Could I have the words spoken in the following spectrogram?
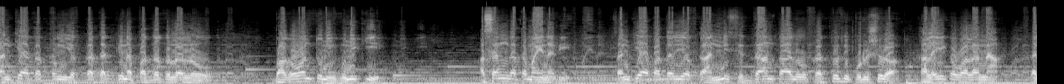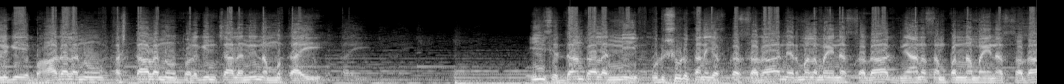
సంఖ్యాతత్వం యొక్క తక్కిన పద్ధతులలో భగవంతుని ఉనికి అసంగతమైనది. సంఖ్యా పద్ధతి యొక్క అన్ని సిద్ధాంతాలు ప్రకృతి పురుషుల కలయిక వలన కలిగే బాధలను కష్టాలను తొలగించాలని నమ్ముతాయి. ఈ సిద్ధాంతాలన్నీ పురుషుడు తన యొక్క సదా నిర్మలమైన సదా జ్ఞాన సంపన్నమైన సదా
